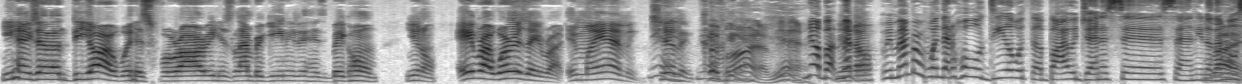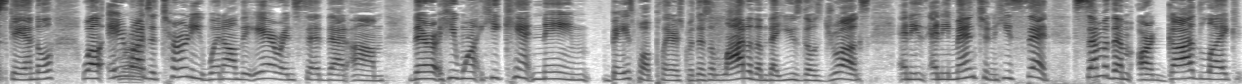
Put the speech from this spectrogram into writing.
He hangs out on DR with his Ferrari, his Lamborghinis, and his big home. You know, A Rod, where is A Rod? In Miami, chilling, yeah. cooking. Florida, yeah. No, but You remember, when that whole deal with the biogenesis and you know that whole scandal? Well, A Rod's Right. attorney went on the air and said that um there he want he can't name baseball players, but there's a lot of them that use those drugs, and he and he mentioned he said some of them are godlike.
